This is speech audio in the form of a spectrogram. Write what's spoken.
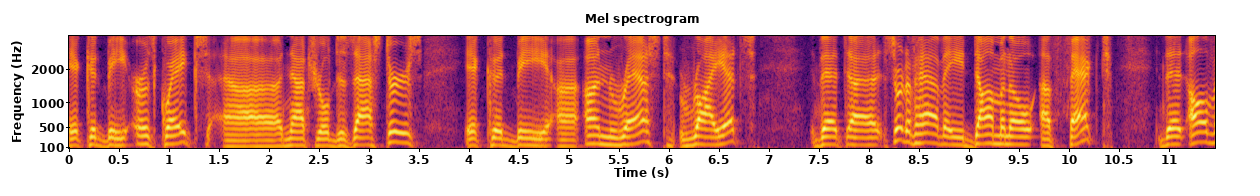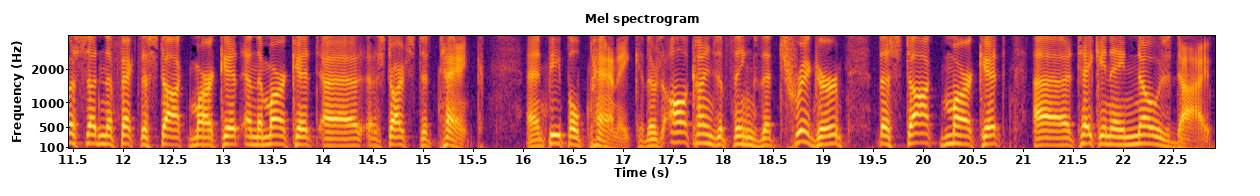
it could be earthquakes, uh, natural disasters, it could be uh, unrest, riots that uh, sort of have a domino effect that all of a sudden affect the stock market and the market uh, starts to tank and people panic. There's all kinds of things that trigger the stock market uh, taking a nosedive.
